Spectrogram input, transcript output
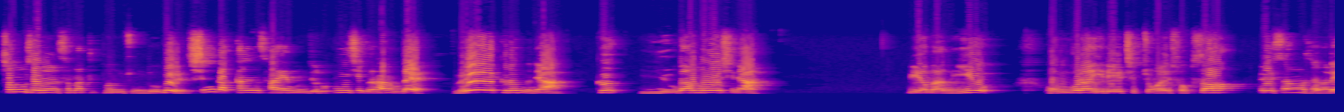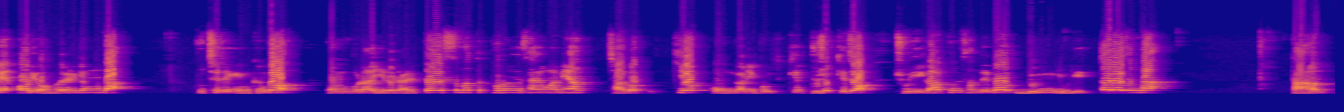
청소년 스마트폰 중독을 심각한 사회 문제로 인식을 하는데 왜 그렇느냐? 그 이유가 무엇이냐? 위험한 이유, 공부나 일에 집중할 수 없어 일상생활에 어려움을 겪는다. 구체적인 근거, 공부나 일을 할 때 스마트폰을 사용하면 작업, 기억 공간이 부족해, 져 주의가 분산되고 능률이 떨어진다. 다음,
